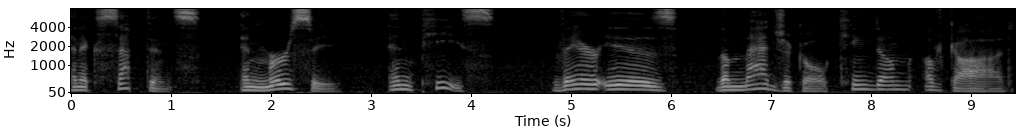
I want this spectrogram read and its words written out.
and acceptance and mercy and peace there is the magical kingdom of God.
